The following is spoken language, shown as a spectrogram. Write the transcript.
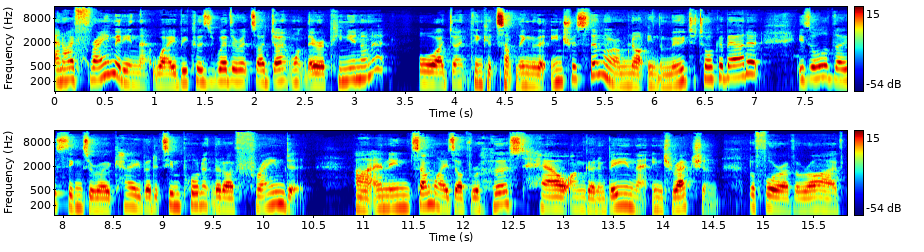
And I frame it in that way because whether it's I don't want their opinion on it or I don't think it's something that interests them or I'm not in the mood to talk about it, is all of those things are okay. But it's important that I've framed it uh, and in some ways, I've rehearsed how I'm going to be in that interaction before I've arrived.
